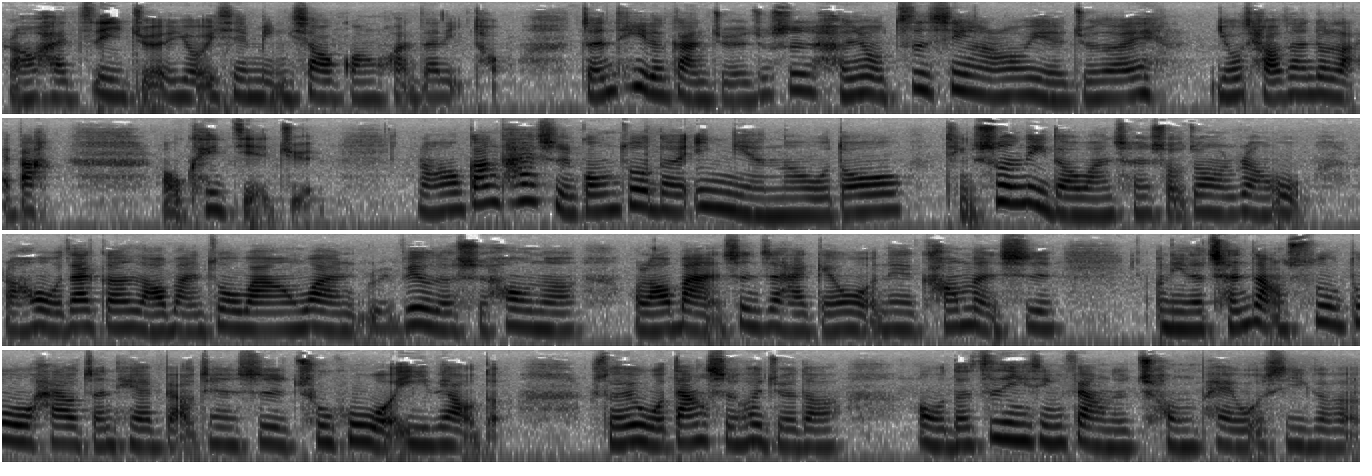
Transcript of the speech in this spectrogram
然后还自己觉得有一些名校光环在里头，整体的感觉就是很有自信，然后也觉得哎，有挑战就来吧，我可以解决。然后刚开始工作的一年呢，我都挺顺利的完成手中的任务。然后我在跟老板做 one on one review 的时候呢，我老板甚至还给我那个 comment 是，你的成长速度还有整体的表现是出乎我意料的。所以我当时会觉得，哦，我的自信心非常的充沛，我是一个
